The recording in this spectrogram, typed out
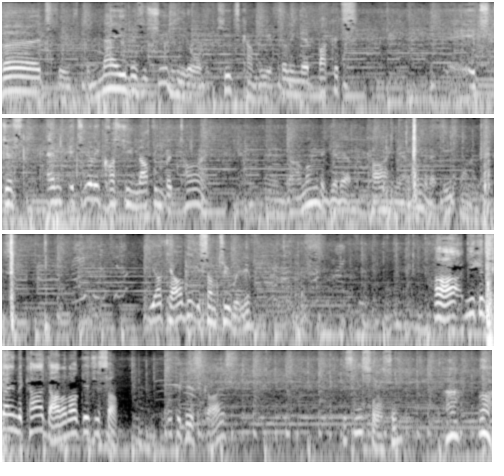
birds, feeds the neighbors. It should hit all the kids come here filling their buckets. It's just, and it's really cost you nothing but time. And um, I'm going to get out of the car here I'm going to eat one of these. Yeah, okay, I'll get you some too, William. Ah, you can stay in the car, darling. I'll get you some. Look at this, guys. Isn't this awesome? Huh? Look.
